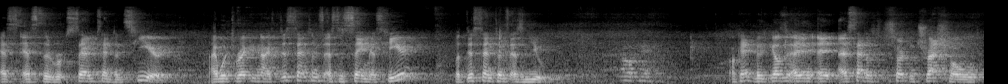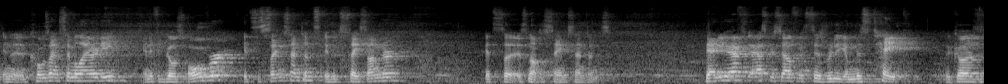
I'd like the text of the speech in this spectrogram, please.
as, as the same sentence here i would recognize this sentence as the same as here but this sentence as new. Okay. okay? Because I, I, I set a certain threshold in a cosine similarity and if it goes over it's the same sentence. If it stays under it's, uh, it's not the same sentence. Then you have to ask yourself is this really a mistake because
